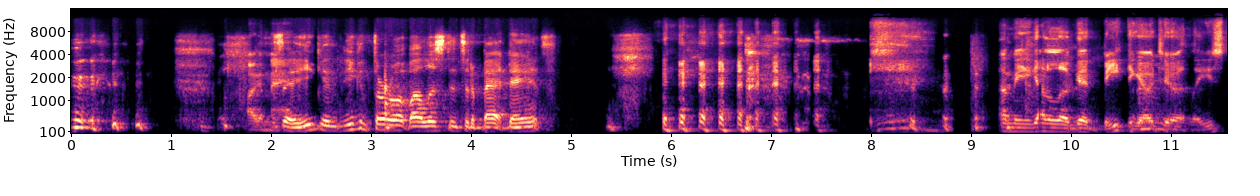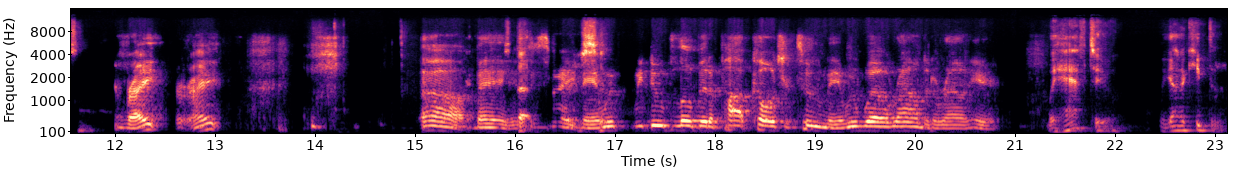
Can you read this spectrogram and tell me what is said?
get mad. Say he can he can throw up by listening to the Batdance. I mean, you got a little good beat to go to mm. at least. Right, right. Oh man, that's right, man. We, we do a little bit of pop culture too, man. We're well rounded around here. We have to. We got to keep the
